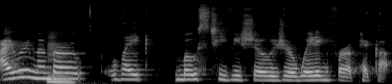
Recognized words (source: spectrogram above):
I remember mm. like most TV shows, you're waiting for a pickup.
